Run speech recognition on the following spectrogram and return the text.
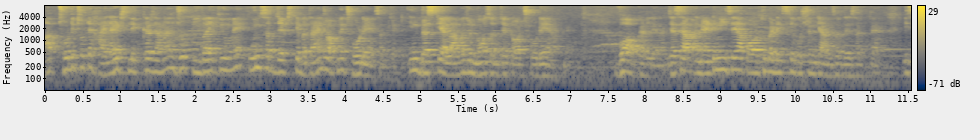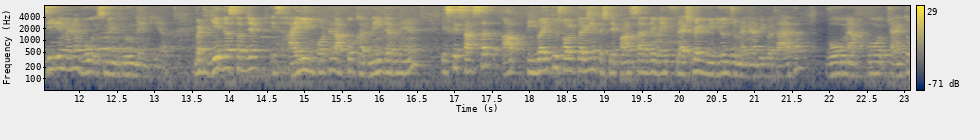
आप छोटे छोटे हाईलाइट्स लिख कर जाना जो पी वाई क्यू में उन सब्जेक्ट्स के बताएँ जो आपने छोड़े हैं सब्जेक्ट इन दस के अलावा जो नौ सब्जेक्ट और छोड़े हैं आपने, वो आप कर लेना। जैसे आप एनेटमी से आप ऑर्थोपेडिक्स के क्वेश्चन के आंसर दे सकते हैं, इसीलिए मैंने वो इसमें इंक्लूड नहीं किया। बट ये दस सब्जेक्ट इस हाईली इंपॉर्टेंट आपको करने ही करने हैं। इसके साथ साथ आप पी वाई क्यू सॉल्व करेंगे, पिछले पाँच साल के वही फ्लैशबैक वीडियोस जो मैंने अभी बताया था। वो मैं आपको चाहे तो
